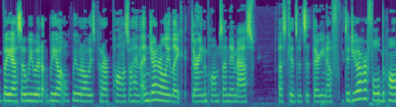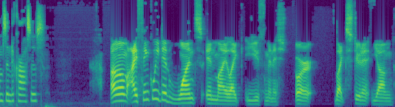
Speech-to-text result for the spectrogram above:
but yeah, so we would we all we would always put our palms behind that, and generally like during the Palm Sunday Mass, us kids would sit there. You know, f- did you ever fold the palms into crosses? Um, I think we did once in my like youth ministry or like student young.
